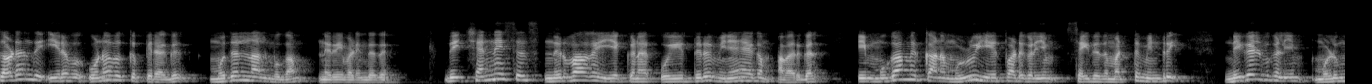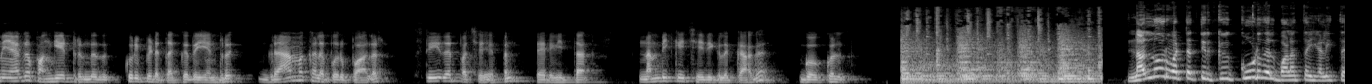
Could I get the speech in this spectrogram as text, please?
தொடர்ந்து இரவு உணவுக்கு பிறகு முதல் நாள் முகாம் நிறைவடைந்தது. தி சென்னை செல்ஸ் நிர்வாக இயக்குனர் உயிர் திரு விநாயகம் அவர்கள் இம்முகாமிற்கான முழு ஏற்பாடுகளையும் செய்தது மட்டுமின்றி நிகழ்வுகளையும் முழுமையாக பங்கேற்றிருந்தது குறிப்பிடத்தக்கது என்று கிராம கல பொறுப்பாளர் ஸ்ரீதர் பச்சையப்பன் தெரிவித்தார். நம்பிக்கை செய்திகளுக்காக கோகுல். நல்லூர் வட்டத்திற்கு கூடுதல் பலத்தை அளித்த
